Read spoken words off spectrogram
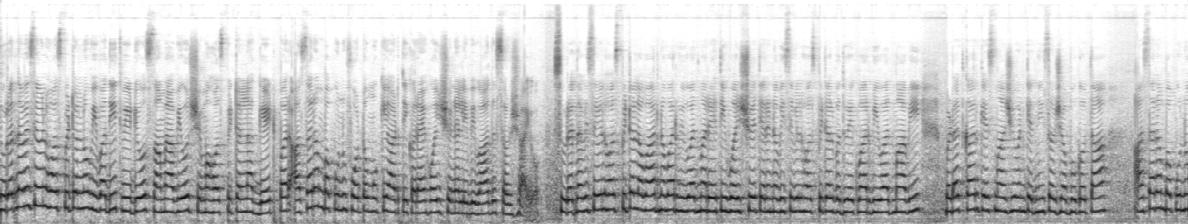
સુરત નવી સિવિલ હોસ્પિટલનો વિવાદિત વીડિયો સામે આવ્યો, જેમાં હોસ્પિટલના ગેટ પર આસારામ બાપુનું ફોટો મૂકી આરતી કરાઈ હોય જેને લઈ વિવાદ સર્જાયો. સુરત નવી સિવિલ હોસ્પિટલ અવારનવાર વિવાદમાં રહેતી હોય છે, ત્યારે નવી સિવિલ હોસ્પિટલ વધુ એકવાર વિવાદમાં આવી. બળાત્કાર કેસમાં આજીવન કેદની સજા ભોગવતા આસારામ બાપુનો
